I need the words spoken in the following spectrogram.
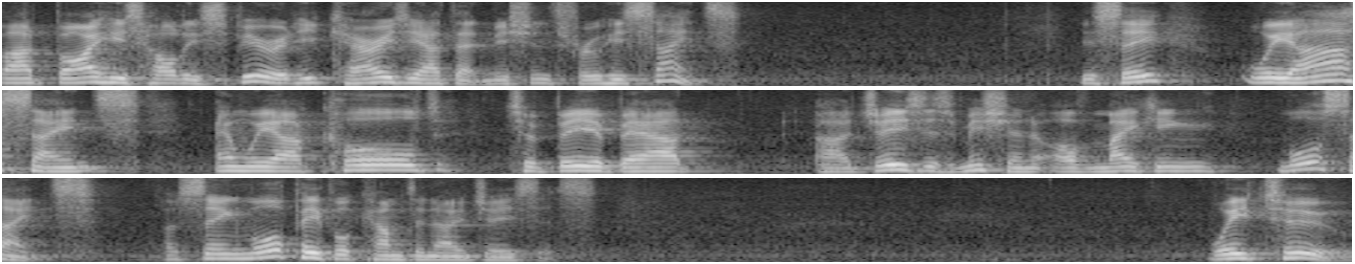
but by his Holy Spirit, he carries out that mission through his saints. You see, we are saints and we are called to be about uh, Jesus' mission of making more saints of seeing more people come to know Jesus. We too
